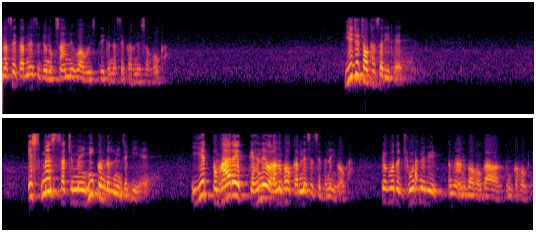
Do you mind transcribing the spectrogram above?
नशे करने से जो नुकसान नहीं हुआ, वो स्त्री के नशे करने से होगा। ये जो चौथा शरीर है, इसमें सच में ही कुंडलनी जगी है। ये तुम्हारे कहने और अनुभव करने से सिद्ध नहीं होगा। क्योंकि वो तो झूठ में भी तुम्हें अनुभव होगा और तुम कहोगे।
